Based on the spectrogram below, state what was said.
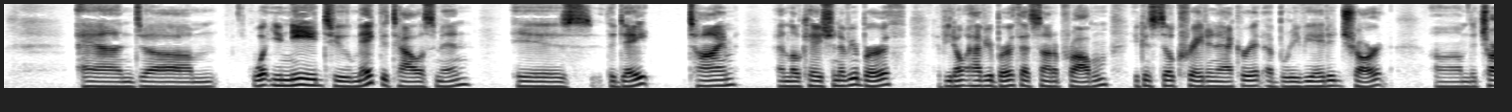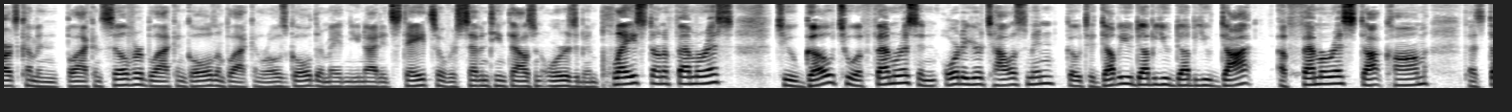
And um, what you need to make the talisman is the date, time, and location of your birth. If you don't have your birth, that's not a problem. You can still create an accurate abbreviated chart. Um, the charts come in black and silver, black and gold, and black and rose gold. They're made in the United States. Over 17,000 orders have been placed on Ephemeris. To go to Ephemeris and order your talisman, go to www.ephemeris.com. That's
